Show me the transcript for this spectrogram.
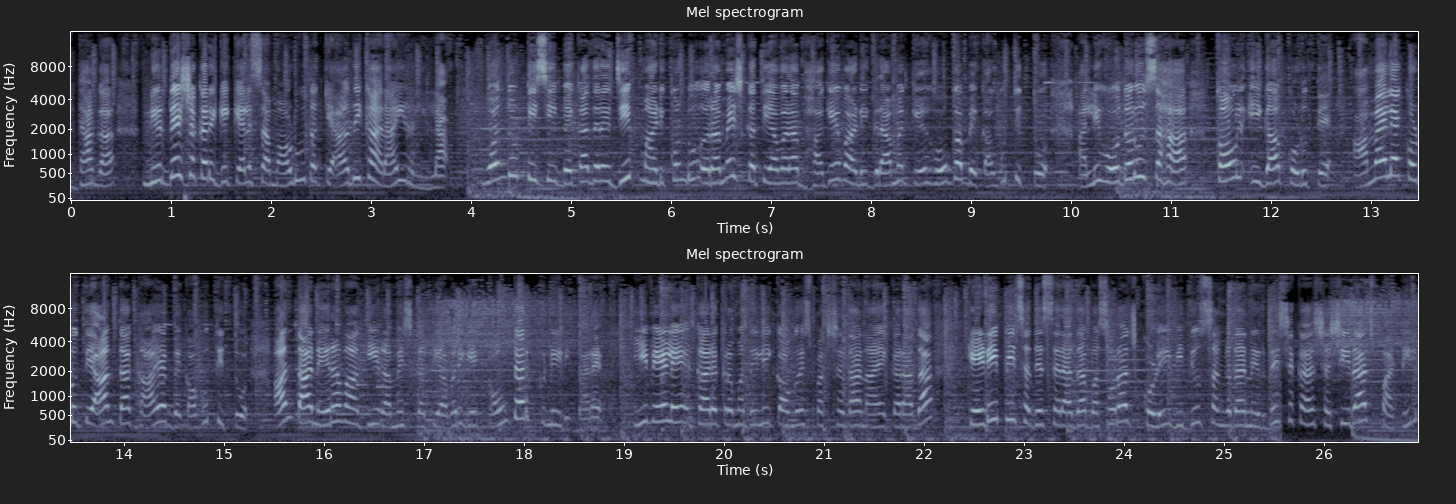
ಇದ್ದಾಗ ನಿರ್ದೇಶಕರಿಗೆ ಕೆಲಸ ಮಾಡುವುದಕ್ಕೆ ಅಧಿಕಾರ ಇರಲಿಲ್ಲ. ಒಂದು ಟಿಸಿ ಬೇಕಾದರೆ ಜೀಪ್ ಮಾಡಿಕೊಂಡು ರಮೇಶ್ ಕತ್ತಿ ಅವರ ಭಾಗೇವಾಡಿ ಗ್ರಾಮಕ್ಕೆ ಹೋಗಬೇಕಾಗುತ್ತಿತ್ತು. ಅಲ್ಲಿ ಹೋದರೂ ಸಹ ಕೌಲ್ ಈಗ ಕೊಡುತ್ತೆ, ಆಮೇಲೆ ಕೊಡುತ್ತೆ ಅಂತ ಕಾಯಬೇಕಾಗುತ್ತಿತ್ತು. ಅಂತ ನೇರವಾಗಿ ರಮೇಶ್ ಕತ್ತಿ ಅವರಿಗೆ ಕೌಂಟರ್ ನೀಡಿದ್ದಾರೆ. ಈ ವೇಳೆ ಕಾರ್ಯಕ್ರಮದಲ್ಲಿ ಕಾಂಗ್ರೆಸ್ ಪಕ್ಷದ ನಾಯಕರಾದ ಕೆಡಿಪಿ ಸದಸ್ಯರಾದ ಬಸವರಾಜ್ ಕೋಳಿ, ವಿದ್ಯುತ್ ಸಂಘದ ನಿರ್ದೇಶಕ ಶಶಿರಾಜ್ ಪಾಟೀಲ್,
